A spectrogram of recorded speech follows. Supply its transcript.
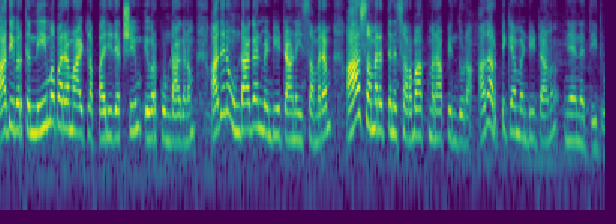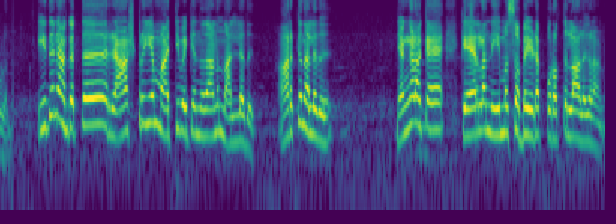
അത് ഇവർക്ക് നിയമപരമായിട്ടുള്ള പരിരക്ഷയും ഇവർക്കുണ്ടാകണം. അതിന് ഉണ്ടാകാൻ വേണ്ടിയിട്ടാണ് ഈ സമരം. ആ സമരത്തിന് സർവാത്മന പിന്തുണ അത് അർപ്പിക്കാൻ വേണ്ടിയിട്ടാണ് ഞാൻ എത്തിയിട്ടുള്ളത്. ഇതിനകത്ത് രാഷ്ട്രീയം മാറ്റിവെക്കുന്നതാണ് നല്ലത്. ആർക്ക് നല്ലത്? ഞങ്ങളൊക്കെ കേരള നിയമസഭയുടെ പുറത്തുള്ള ആളുകളാണ്.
